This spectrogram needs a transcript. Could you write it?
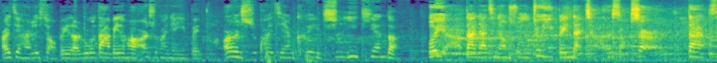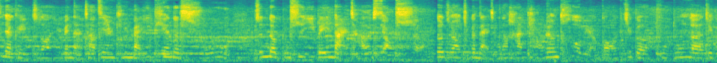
而且还是小杯的。如果大杯的话，二十块钱一杯，二十块钱可以吃一天的。所以啊，大家经常说的就一杯奶茶的小事儿，大家现在可以知道，一杯奶茶竟然可以买一天的食物，真的不是一杯奶茶的小事。都知道这个奶茶的含糖量特别高，这个普通的这个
